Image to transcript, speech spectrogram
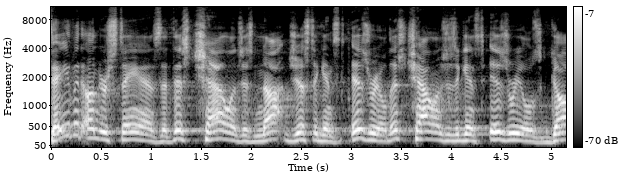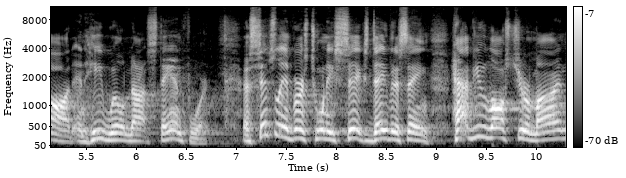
David understands that this challenge is not just against Israel, this challenge is against Israel's God, and he will not stand for it. Essentially, in verse 26, David is saying, Have you lost your mind?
